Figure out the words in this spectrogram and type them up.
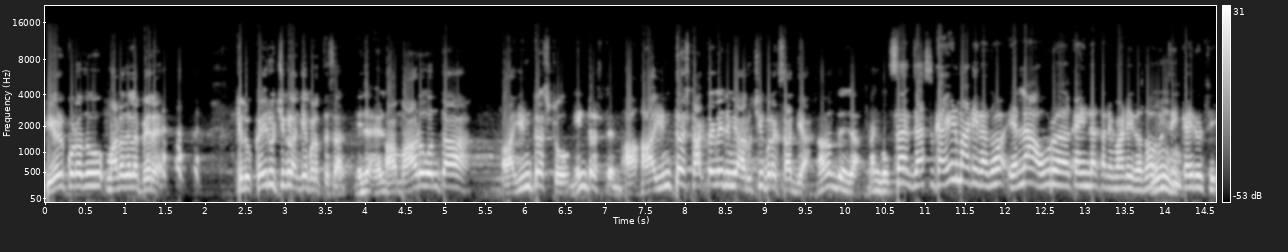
ಹೇಳ್ಕೊಡೋದು ಮಾಡೋದೆಲ್ಲ ಬೇರೆ. ಕೆಲವು ಕೈ ರುಚಿಗಳು ಹಂಗೆ ಬರುತ್ತೆ ಸರ್. ನಿಜ ಆ ಮಾಡುವಂತ ಆ ಇಂಟ್ರೆಸ್ಟ್ ಇಂಟ್ರೆಸ್ಟ್ ಆ ಇಂಟ್ರೆಸ್ಟ್ ಆಗ್ತಾಗಲೇ ನಿಮ್ಗೆ ಆ ರುಚಿ ಬರಕ್ ಸಾಧ್ಯ? ಅದಂತೂ ನಿಜ ನಂಗೆ ಸರ್ ಜಾಸ್ತಿ ಗೈಡ್ ಮಾಡಿರೋದು ಎಲ್ಲ ಅವ್ರ ಕೈಯಿಂದ ತಾನೇ ಮಾಡಿರೋದು ರುಚಿ ಕೈ ರುಚಿ.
